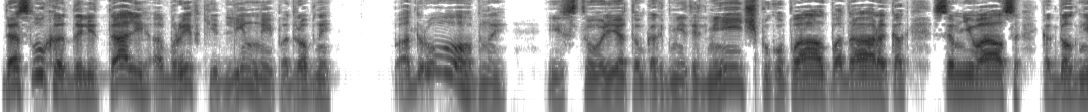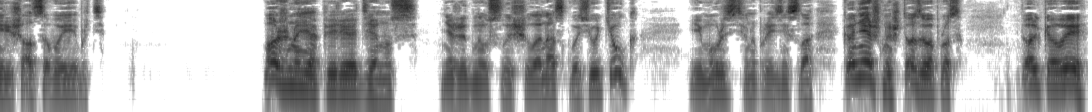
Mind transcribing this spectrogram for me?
До слуха долетали обрывки длинные и подробные. Подробные История о том, как Дмитрий Дмитриевич покупал подарок, как сомневался, как долго не решался выбрать. «Можно я переоденусь?» — неожиданно услышала она сквозь утюг и мужественно произнесла. «Конечно, что за вопрос? Только вы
